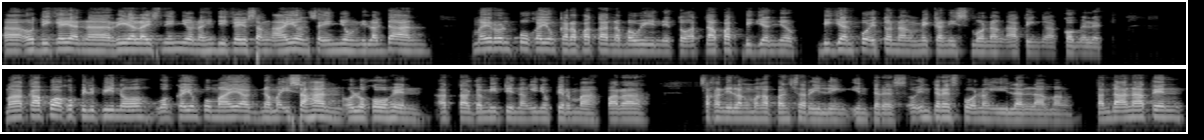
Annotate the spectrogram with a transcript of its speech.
ah, o di kaya na realize ninyo na hindi kayo sang-ayon sa inyong nilagdaan, mayroon po kayong karapatan na bawiin ito at dapat bigyan nyo, bigyan po ito ng mekanismo ng ating ah, COMELEC. Mga kapwa ko Pilipino, huwag kayong pumayag na maisahan o lokohin at ah, gamitin ang inyong pirma para sa kanilang mga pansariling interest o interest po ng ilan lamang. Tandaan natin,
